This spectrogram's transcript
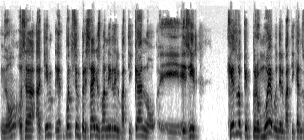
¿No? O sea, ¿a eh, ¿cuántos empresarios van a ir del Vaticano? Eh, es decir, ¿qué es lo que promuevo en el Vaticano?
